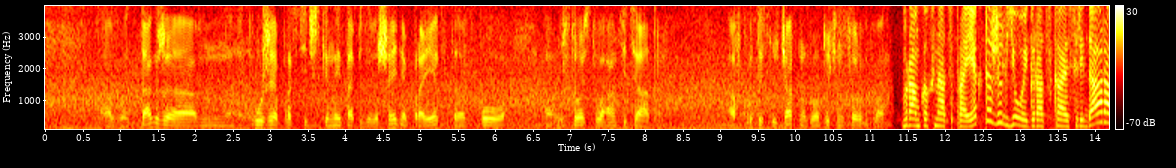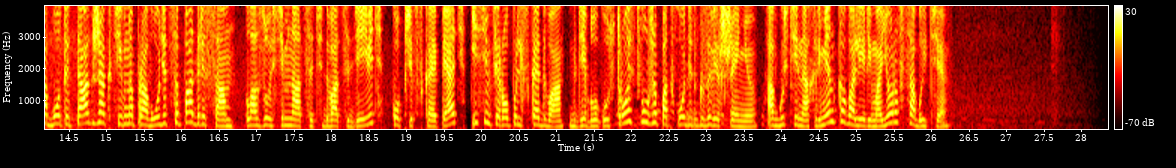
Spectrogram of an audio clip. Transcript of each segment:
А вот. Также уже практически на этапе завершения проекта по а, устройству амфитеатра а в Крутых Ключах на Золотухина 42. В рамках нацпроекта «Жилье и городская среда» работы также активно проводятся по адресам Лазо 1729, Копчевская 5 и Симферопольская 2, где благоустройство уже подходит к завершению. Августина Охременко, Валерий Майоров. События.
